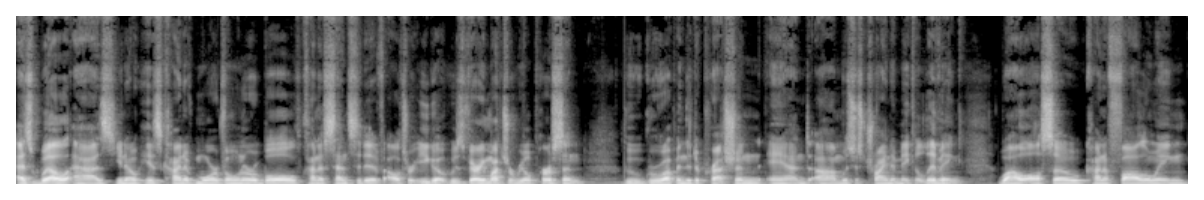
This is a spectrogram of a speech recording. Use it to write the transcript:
as well as, you know, his kind of more vulnerable, kind of sensitive alter ego, who's very much a real person who grew up in the Depression and um, was just trying to make a living while also kind of following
